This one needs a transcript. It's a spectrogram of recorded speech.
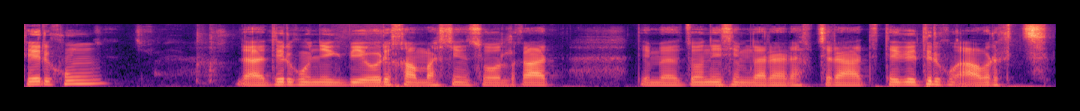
Тэр хүн тэр хүнийг би өөрийнхөө машин суулгаад тийм ээ зуны семинараар авчираад тэгээ тэр хүн аврагдсан.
